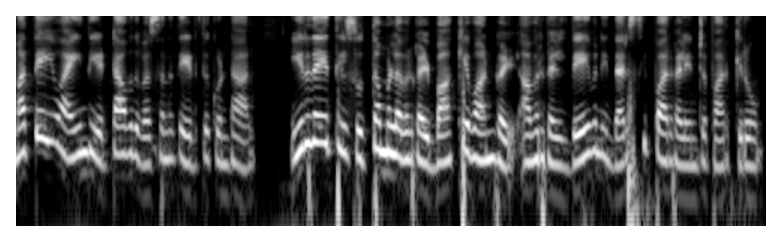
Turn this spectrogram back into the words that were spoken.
மத்தேயு ஐந்து எட்டாவது வசனத்தை எடுத்துக்கொண்டால் இருதயத்தில் சுத்தமுள்ளவர்கள் பாக்கியவான்கள் அவர்கள் தேவனை தரிசிப்பார்கள் என்று பார்க்கிறோம்.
